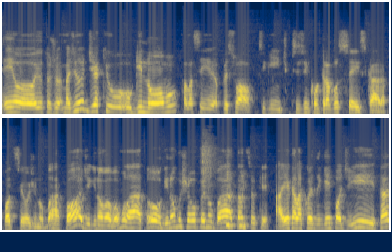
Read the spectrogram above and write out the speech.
Em, eu, eu tô, imagina o dia que o, o Gnomo fala assim, pessoal, seguinte, preciso encontrar vocês, cara. Pode ser hoje no bar? Pode, Gnomo, vamos lá. Tô, o Gnomo chamou pra ir no bar, tá, não sei o quê. Aí aquela coisa, ninguém pode ir, tá,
